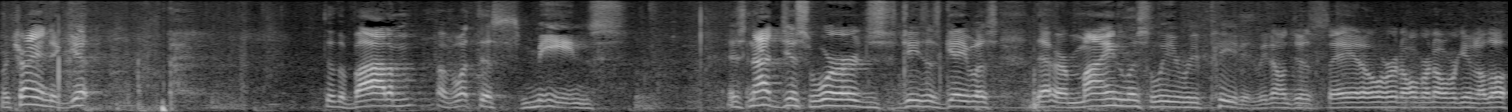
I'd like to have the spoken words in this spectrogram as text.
We're trying to get to the bottom of what this means. It's not just words Jesus gave us that are mindlessly repeated. We don't just say it over and over and over again, although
